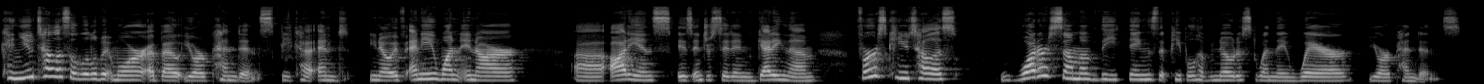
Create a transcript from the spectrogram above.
can you tell us a little bit more about your pendants? Because, and you know, if anyone in our uh, audience is interested in getting them, first, can you tell us what are some of the things that people have noticed when they wear your pendants?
